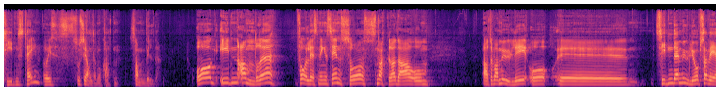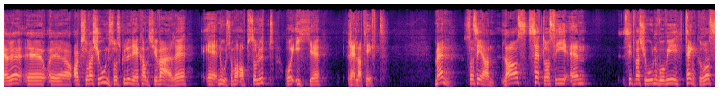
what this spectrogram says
Tidens Tegn og i Sosialdemokraten. Samme bilde. Og I den andre forelesningen sin så snakker han da om at det var mulig å eh, Siden det er mulig å observere eh, eh akselerasjon, så skulle det kanskje være noe som var absolutt og ikke relativt. Men så sier han la oss sette oss i en situasjon hvor vi tenker oss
